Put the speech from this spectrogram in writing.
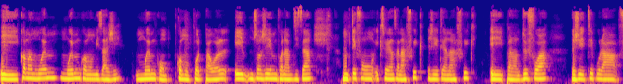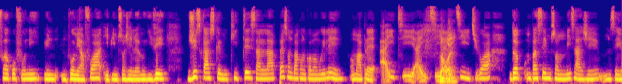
Et comment moi, moi, comme un messager, moi, comme, comme porte-parole, et me songe, qu'on a dit ça, m'te font expérience en Afrique, j'ai été en Afrique, et pendant deux fois, j'ai été pour la francophonie une, une première fois, et puis me songe l'homme rivé, jusqu'à ce que me quitte ça là, personne par contre comment me relayer. On m'appelait Haïti, Haïti, Ah ouais. Haïti, tu vois. Donc, me passé, me son messager, me c'est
